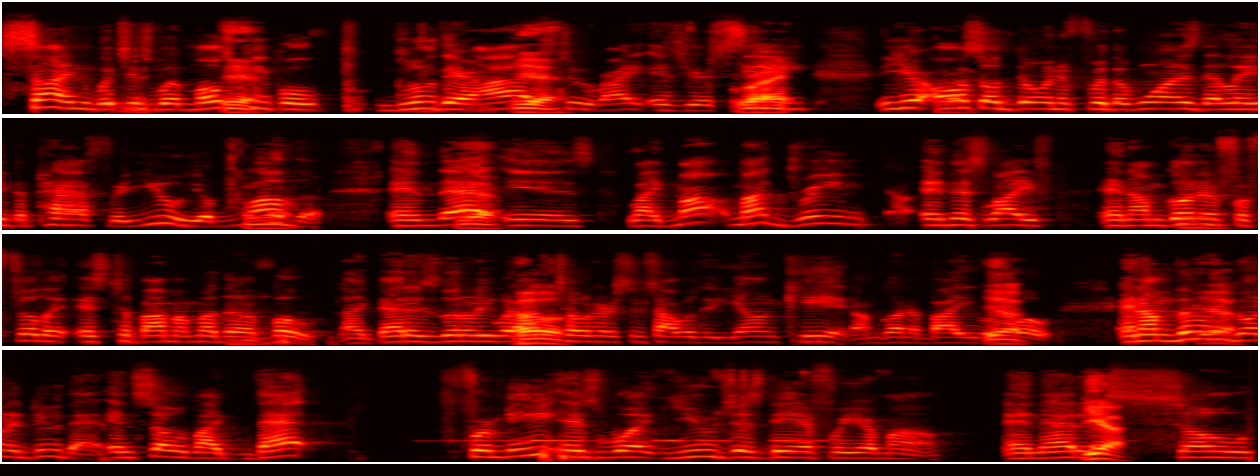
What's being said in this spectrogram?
son, which is what most Yeah. people glue their eyes Yeah. to, right? Is your seed. Right. You're Right. also doing it for the ones that laid the path for you, your Come on. mother, and that is like my my dream in this life. And I'm gonna Mhm. fulfill it is to buy my mother a Mhm. boat. Like that is literally what Oh. I've told her since I was a young kid. I'm gonna buy you a Yeah. boat, and I'm literally Yeah. going to do that. And so, like that, for me, is what you just did for your mom, and that is Yeah. so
